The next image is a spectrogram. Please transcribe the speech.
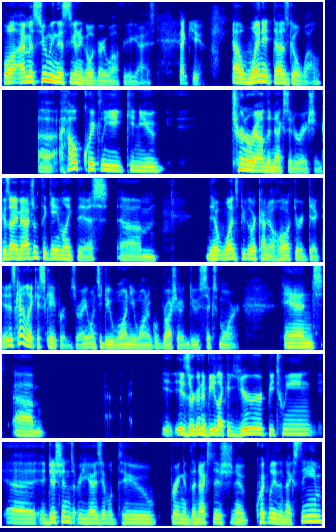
well, I'm assuming this is going to go very well for you guys. Thank you. Uh, when it does go well, uh, how quickly can you turn around the next iteration. Because i imagine with a game like this um that once people are kind of hooked or addicted it's kind of like escape rooms right? Once you do one you want to go brush out and do six more. And um is there going to be like a year between uh editions are you guys able to bring in the next edition out quickly the next theme?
